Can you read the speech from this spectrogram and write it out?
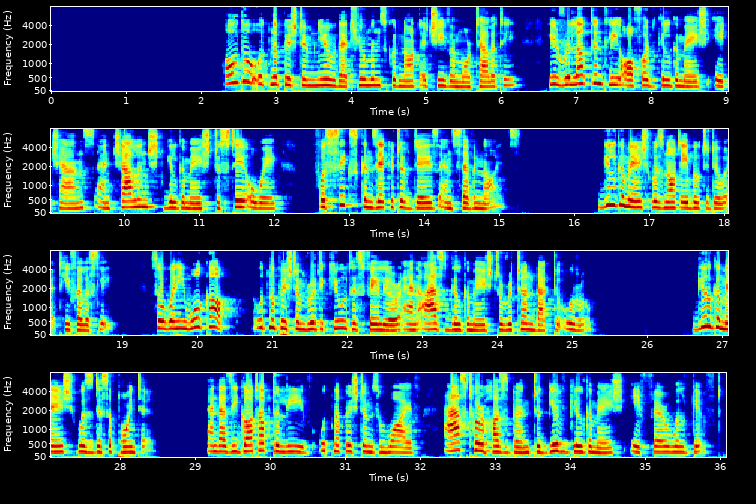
Although Utnapishtim knew that humans could not achieve immortality, he reluctantly offered Gilgamesh a chance and challenged Gilgamesh to stay awake for six consecutive days and seven nights. Gilgamesh was not able to do it. He fell asleep. So when he woke up, Utnapishtim ridiculed his failure and asked Gilgamesh to return back to Uru. Gilgamesh was disappointed, and as he got up to leave, Utnapishtim's wife asked her husband to give Gilgamesh a farewell gift.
